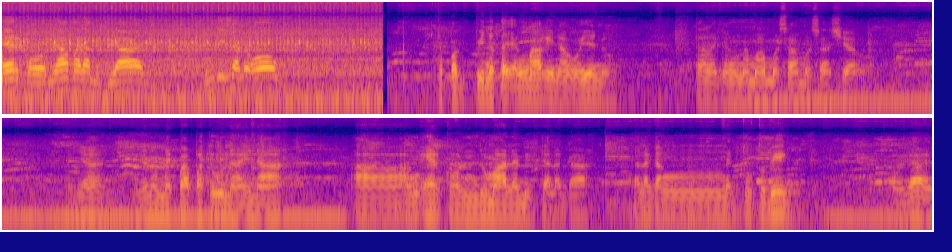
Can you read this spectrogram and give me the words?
aircon, yan malamig yan. Hindi sa loob. Kapag pinatay ang makina, o ayan o, talagang namamasa-masa siya o. Ayan, yan ang nagpapatunay na ah, ang aircon lumalamig talaga. Talagang nagtutubig. O yan,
